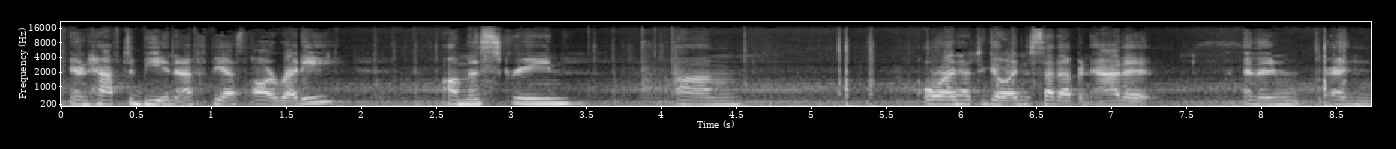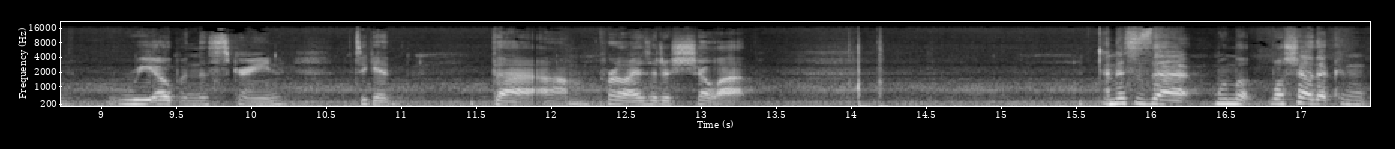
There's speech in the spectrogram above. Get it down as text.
You don't have to be in FBS already on this screen, um, or I'd have to go in and set up and add it and then and reopen the screen to get the um, fertilizer to show up. And this is the we'll, show the, con,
